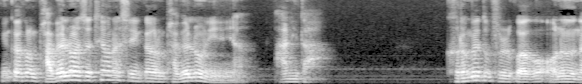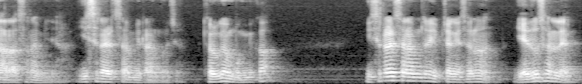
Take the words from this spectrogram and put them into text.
그러니까 그럼 바벨론에서 태어났으니까 그럼 바벨론인이냐? 아니다. 그럼에도 불구하고 어느 나라 사람이냐? 이스라엘 사람이라는 거죠. 결국엔 뭡니까? 이스라엘 사람들의 입장에서는 예루살렘,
